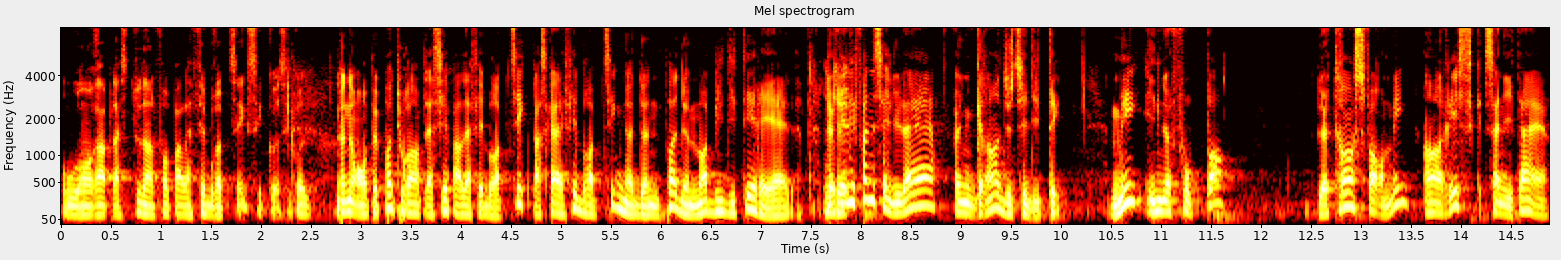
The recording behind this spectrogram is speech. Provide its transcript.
ou on remplace tout dans le fond par la fibre optique? C'est quoi, quoi? Non, non, on ne peut pas tout remplacer par la fibre optique parce que la fibre optique ne donne pas de mobilité réelle. Le téléphone cellulaire a une grande utilité, mais il ne faut pas le transformer en risque sanitaire.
